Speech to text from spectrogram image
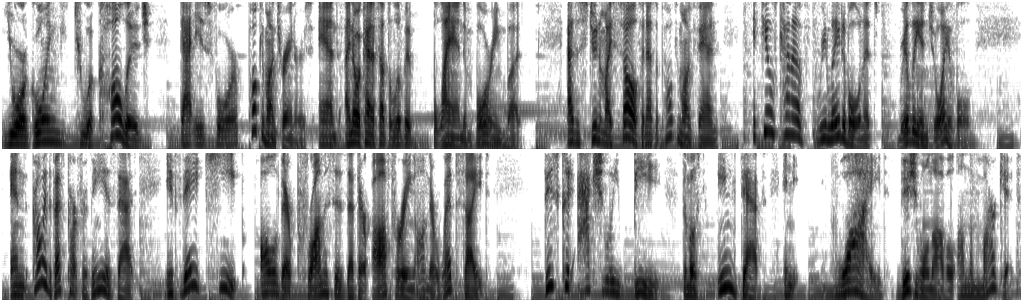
you're going to a college that is for Pokemon trainers. And I know it kind of sounds a little bit bland and boring, but as a student myself and as a Pokemon fan, it feels kind of relatable and it's really enjoyable. And probably the best part for me is that if they keep all of their promises that they're offering on their website, this could actually be the most in-depth and wide visual novel on the market.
